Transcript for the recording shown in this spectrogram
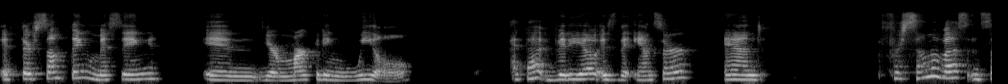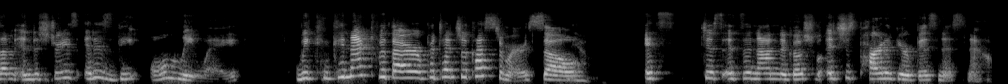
if there's something missing in your marketing wheel, I bet video is the answer. And for some of us in some industries, it is the only way we can connect with our potential customers. So yeah. it's just it's a non-negotiable. It's just part of your business now.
